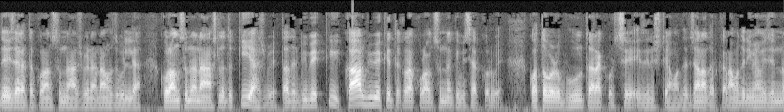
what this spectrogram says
যে এই জায়গাতে কোরআন সুন্না আসবে না নাহজবিল্লা কোরআন সুন্না না আসলে তো কি আসবে? তাদের বিবেক কি? কার বিবেকে তারা কোরআন সুন্নাকে বিচার করবে? কত বড় ভুল তারা করছে, এই জিনিসটি আমাদের জানা দরকার। আমাদের ইমাম এই জন্য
